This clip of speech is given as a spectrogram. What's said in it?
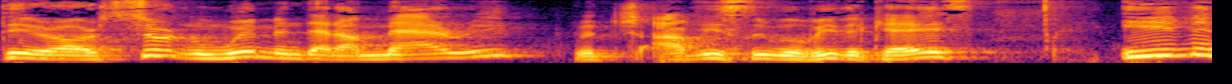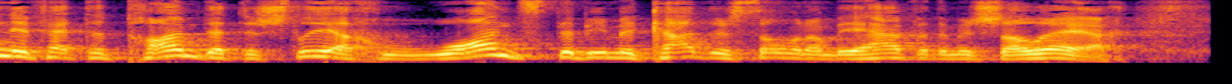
there are certain women that are married, which obviously will be the case, even if at the time that the shliach wants to be mekadosh someone on behalf of the mishaleach,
